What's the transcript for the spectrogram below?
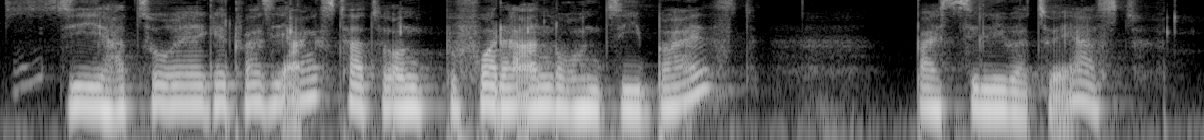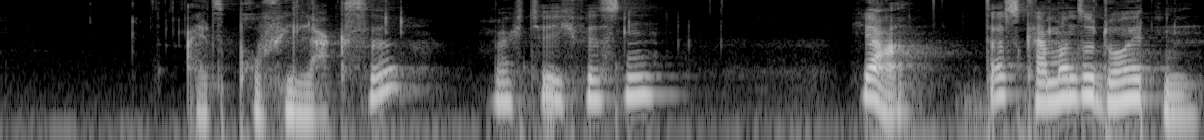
sie hat so reagiert, weil sie Angst hatte und bevor der andere Hund sie beißt, beißt sie lieber zuerst. Als Prophylaxe, möchte ich wissen? Ja, das kann man so deuten,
